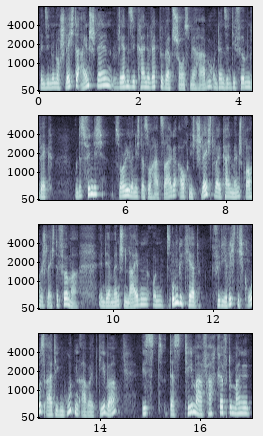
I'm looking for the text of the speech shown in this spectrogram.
Wenn sie nur noch schlechte einstellen, werden sie keine Wettbewerbschance mehr haben und dann sind die Firmen weg. Und das finde ich, sorry, wenn ich das so hart sage, auch nicht schlecht, weil kein Mensch braucht eine schlechte Firma, in der Menschen leiden und umgekehrt für die richtig großartigen, guten Arbeitgeber ist das Thema Fachkräftemangel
